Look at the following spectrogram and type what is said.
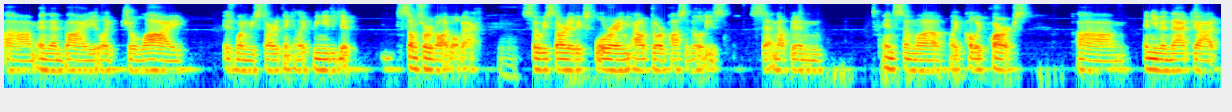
um, and then by like July is when we started thinking like we need to get some sort of volleyball back. Mhm. So we started exploring outdoor possibilities, setting up in in some uh, like public parks, um, and even that got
